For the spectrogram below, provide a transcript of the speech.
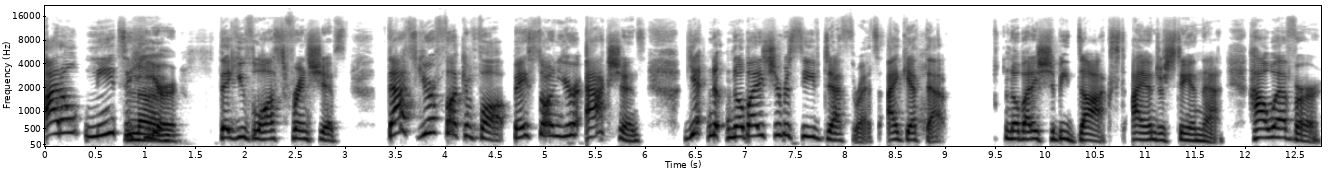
I don't need to None. hear that you've lost friendships. That's your fucking fault based on your actions. Yet no, nobody should receive death threats. I get that. Nobody should be doxxed. I understand that. However,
